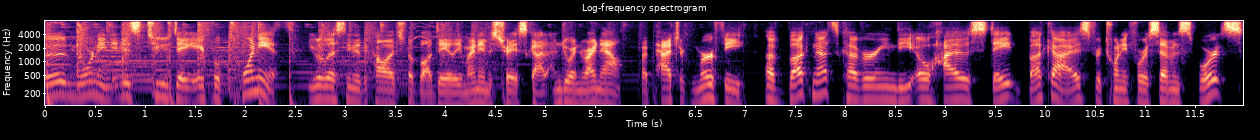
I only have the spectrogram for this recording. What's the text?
Good morning. It is Tuesday, April 20th. You're listening to the College Football Daily. My name is Trey Scott. I'm joined right now by Patrick Murphy of Bucknuts covering the Ohio State Buckeyes for 24 7 Sports.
